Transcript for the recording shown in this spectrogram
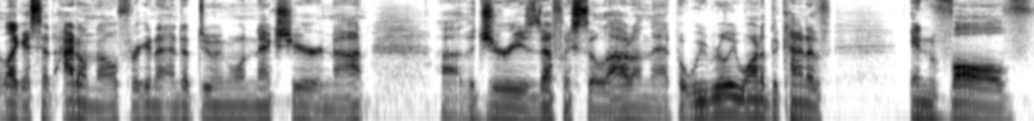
like I said, I don't know if we're going to end up doing one next year or not. Uh, the jury is definitely still out on that, but we really wanted to kind of involve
